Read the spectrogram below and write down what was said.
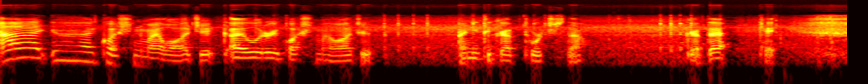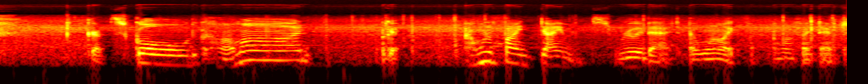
I uh, I question my logic. I literally question my logic. I need to grab torches though. Grab that. Okay. Grab this gold. Come on. Okay. I want to find diamonds really bad. I want to like. I want to find diamonds.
